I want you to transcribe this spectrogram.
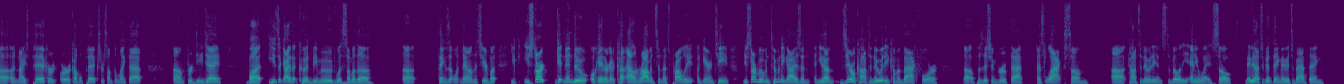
uh, a nice pick or, or a couple picks or something like that um, for DJ. But he's a guy that could be moved with some of the uh, things that went down this year. But you you start getting into okay, they're going to cut Allen Robinson. That's probably a guarantee. You start moving too many guys, and and you have zero continuity coming back for uh, a position group that has lacked some uh, continuity and stability anyway. So maybe that's a good thing. Maybe it's a bad thing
